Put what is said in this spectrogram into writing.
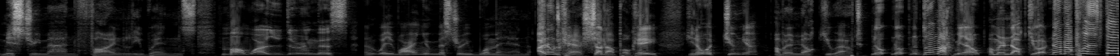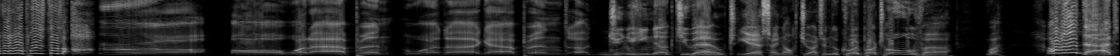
Mystery Man finally wins. Mom, why are you doing this? And wait, why aren't you Mystery Woman? I don't care. Shut up, okay? You know what, Junior? I'm gonna knock you out. No, no, no, don't knock me out. I'm gonna knock you out. No, no, please, no, no, no, please, don't. Ah! Oh, what happened? What uh, happened? Uh, Junior, he knocked you out. Yes, I knocked you out, and look who I brought over. What? Oh, hey, Dad.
